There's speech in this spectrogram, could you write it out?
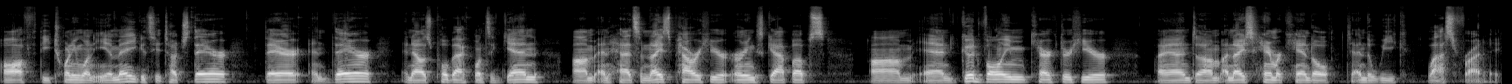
off the 21 EMA. You can see a touch there, there, and there. And now it's pulled back once again um, and had some nice power here, earnings gap ups, um, and good volume character here, and um, a nice hammer candle to end the week last Friday.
